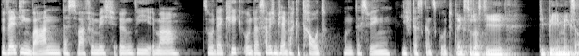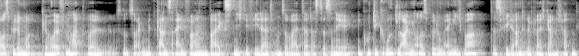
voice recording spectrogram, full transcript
Bewältigen waren. Das war für mich irgendwie immer so der Kick und das habe ich mich einfach getraut und deswegen lief das ganz gut. Denkst du, dass die die BMX-Ausbildung geholfen hat, weil sozusagen mit ganz einfachen Bikes nicht gefedert und so weiter, dass das eine, eine gute Grundlagenausbildung eigentlich war, das viele andere vielleicht gar nicht hatten.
